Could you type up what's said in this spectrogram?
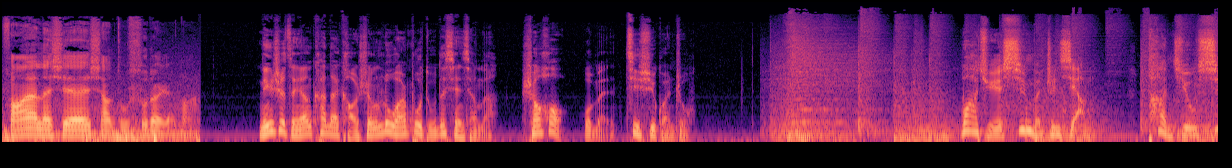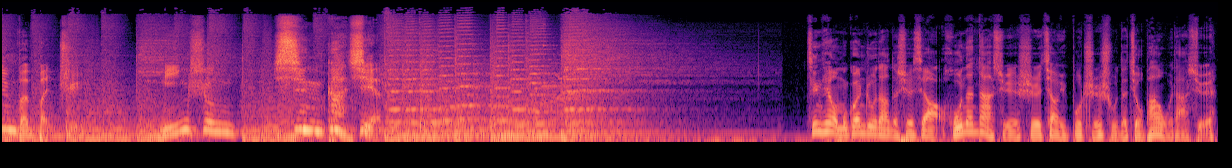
妨碍那些想读书的人嘛。您是怎样看待考生录而不读的现象呢？稍后我们继续关注。挖掘新闻真相，探究新闻本质，民生。新干线。今天我们关注到的学校，湖南大学是教育部直属的985大学，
